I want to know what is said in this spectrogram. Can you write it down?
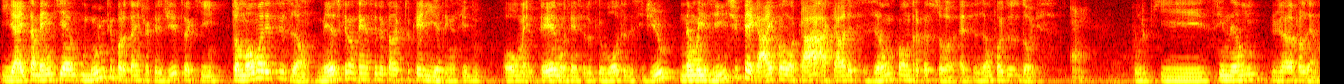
E aí também o que é muito importante, eu acredito, é que tomou uma decisão, mesmo que não tenha sido aquela que tu queria, tenha sido ou meio termo, ou tenha sido o que o outro decidiu, não existe pegar e colocar aquela decisão contra a pessoa. A decisão foi dos dois. É. Porque senão gera problema.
